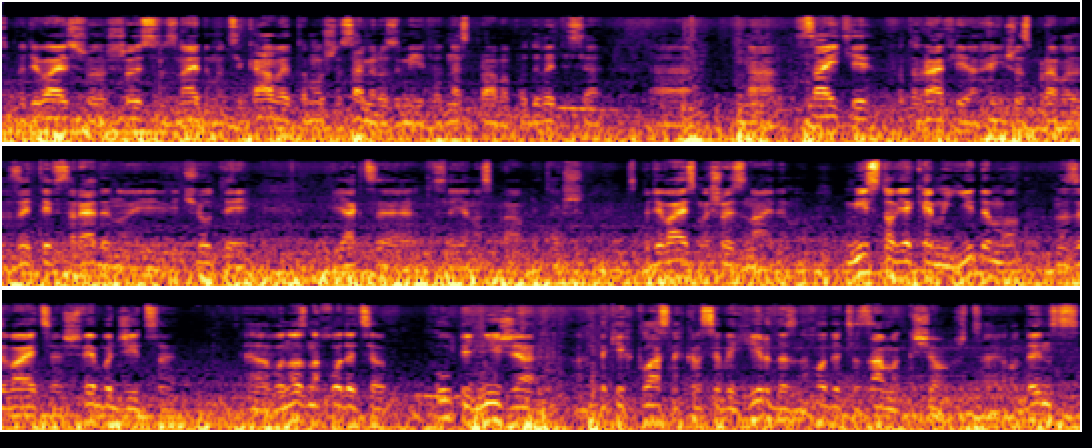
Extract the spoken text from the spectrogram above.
Сподіваюсь, що щось знайдемо цікаве, тому що самі розумієте, одна справа подивитися е, на сайті фотографії, а інша справа зайти всередину і відчути, як це все є насправді. Тож сподіваюсь, ми щось знайдемо. Місто, в яке ми їдемо, називається Швебоджіце. Е, Воно знаходиться у підніжжя е, таких класних красивих гір, де знаходиться замок Кщомж. Це один з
